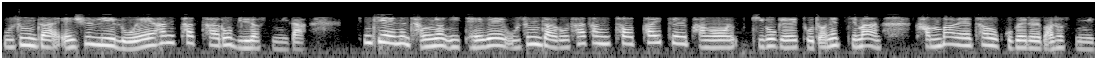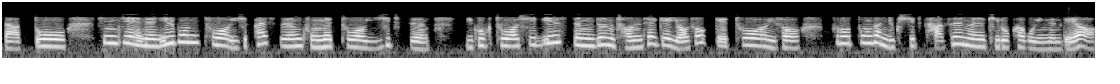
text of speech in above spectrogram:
우승자 애슐리 로의 한타 차로 밀렸습니다. 신지혜는 작년 이 대회 우승자로 사상 첫 타이틀 방어 기록에 도전했지만 간발의 차로 고배를 마셨습니다. 또 신지혜는 일본 투어 28승, 국내 투어 20승, 미국 투어 11승 등 전 세계 6개 투어에서 프로 통산 64승을 기록하고 있는데요.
